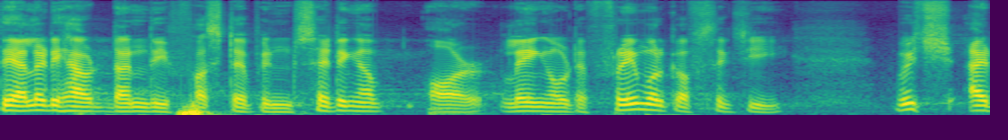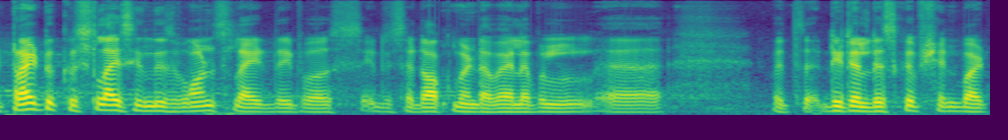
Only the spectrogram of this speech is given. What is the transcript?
they already have done the first step in setting up or laying out a framework of 6G, which I tried to crystallize in this one slide. It was it is a document available uh, with detailed description, but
